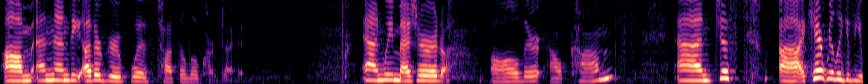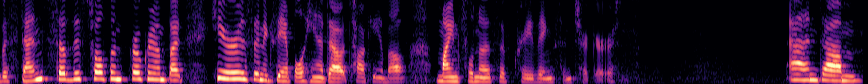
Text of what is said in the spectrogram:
Um, and then the other group was taught the low carb diet. And we measured all their outcomes. And just, uh, I can't really give you a sense of this 12-month program, but here's an example handout talking about mindfulness of cravings and triggers. And um,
